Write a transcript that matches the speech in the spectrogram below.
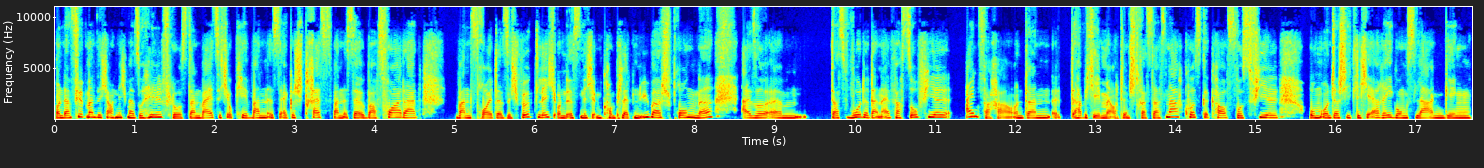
und dann fühlt man sich auch nicht mehr so hilflos, dann weiß ich, okay, wann ist er gestresst, wann ist er überfordert, wann freut er sich wirklich und ist nicht im kompletten Übersprung. Ne? Also ähm, das wurde dann einfach so viel einfacher. Und dann äh, habe ich eben auch den Stress das Nachkurs gekauft, wo es viel um unterschiedliche Erregungslagen ging,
